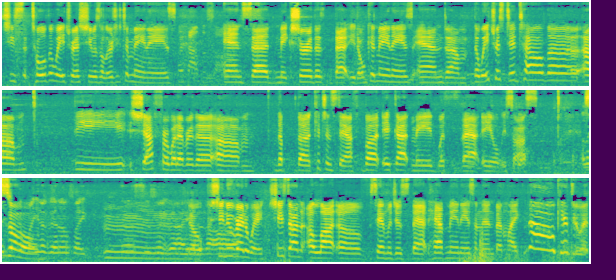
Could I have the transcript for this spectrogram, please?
She told the waitress she was allergic to mayonnaise without the sauce. and said, make sure that, that you don't get mayonnaise. And um, the waitress did tell the um, the chef or whatever the um, the the kitchen staff, but it got made with that aioli sauce. I like So- took a bite and I was like, this isn't right. Nope. She knew right away. She's done a lot of sandwiches that have mayonnaise and then been like, no, can't do it.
